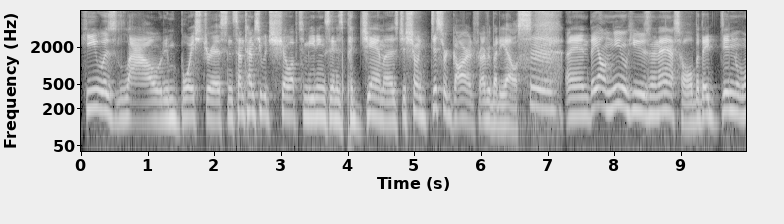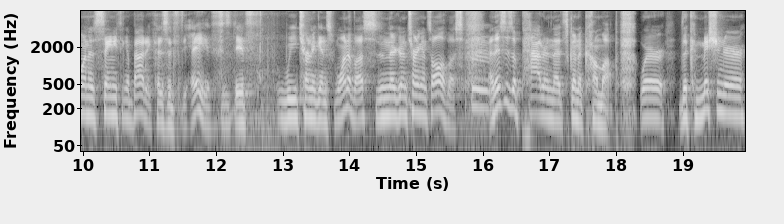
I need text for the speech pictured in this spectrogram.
He was loud and boisterous, and sometimes he would show up to meetings in his pajamas, just showing disregard for everybody else. Hmm. And they all knew he was an asshole, but they didn't want to say anything about it because if hey, if if we turn against one of us, then they're going to turn against all of us. Hmm. And this is a pattern that's going to come up where the commissioner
